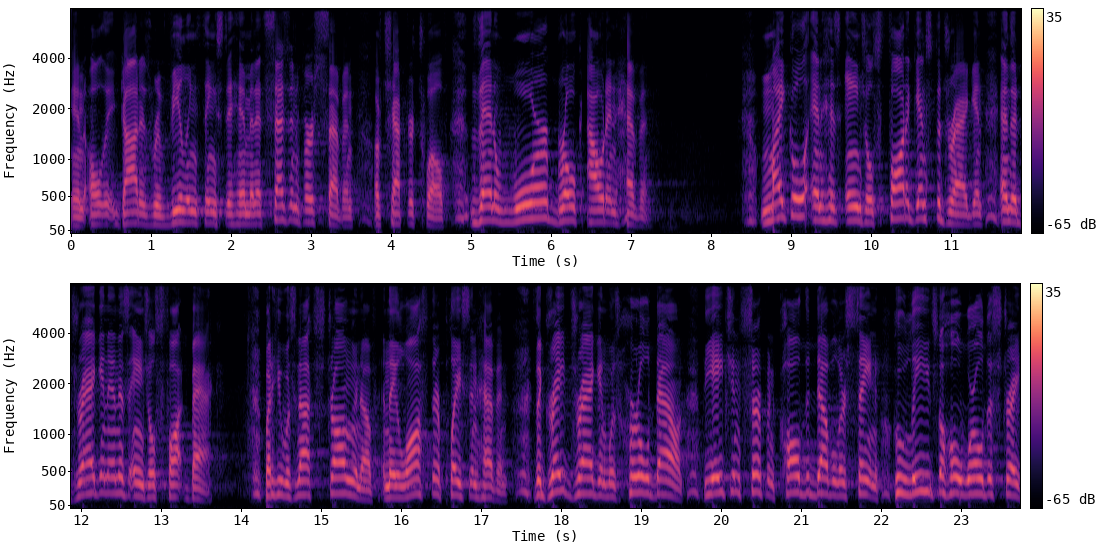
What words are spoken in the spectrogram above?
and all that God is revealing things to him. And it says in verse 7 of chapter 12 Then war broke out in heaven. Michael and his angels fought against the dragon, and the dragon and his angels fought back. But he was not strong enough, and they lost their place in heaven. The great dragon was hurled down, the ancient serpent called the devil or Satan, who leads the whole world astray.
